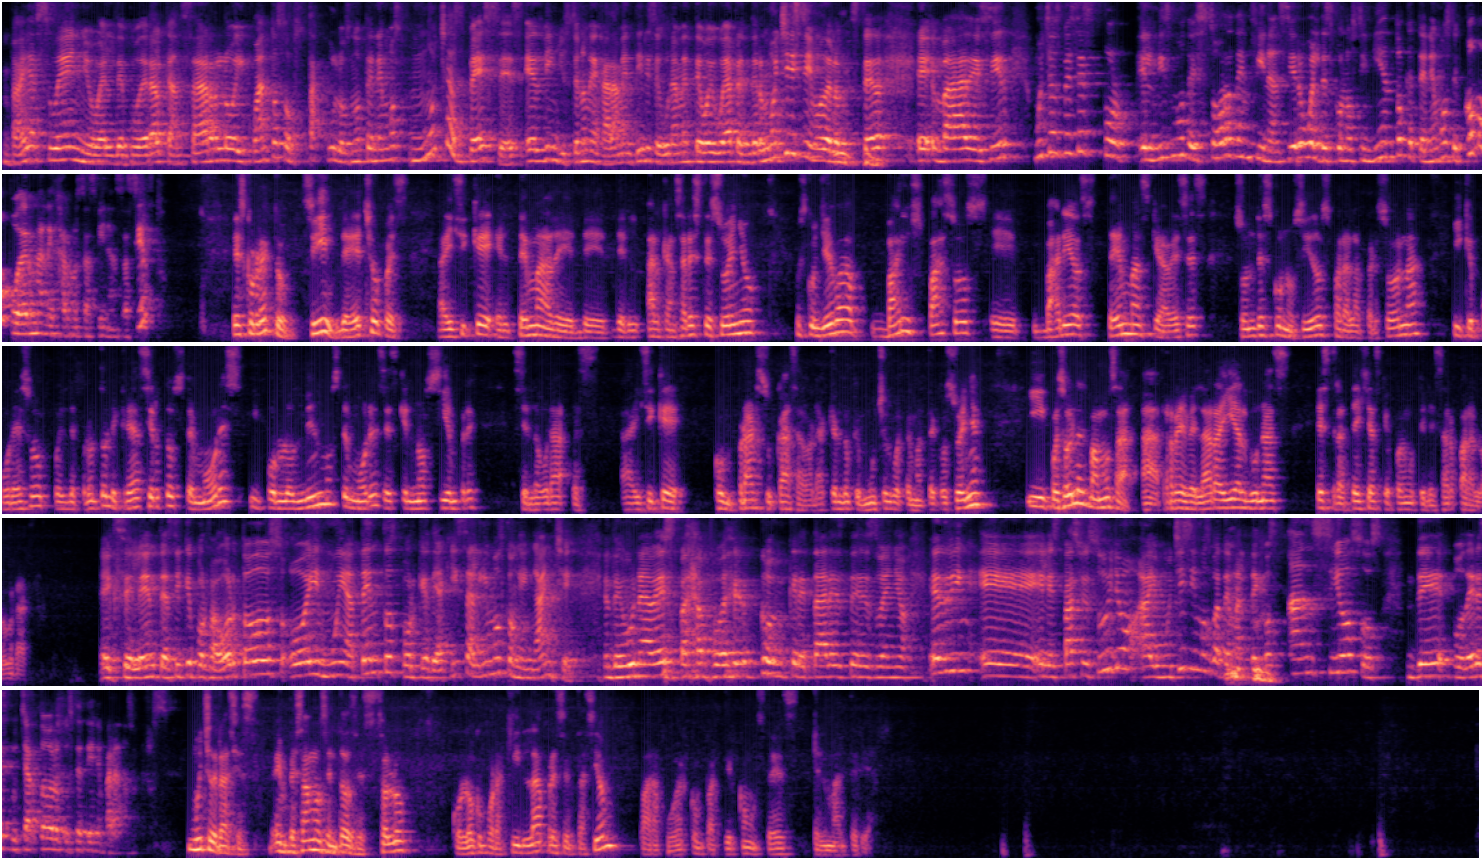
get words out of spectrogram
Vaya sueño el de poder alcanzarlo y cuántos obstáculos no tenemos muchas veces, Edwin, y usted no me dejará mentir y seguramente hoy voy a aprender muchísimo de lo que usted eh, va a decir, muchas veces por el mismo desorden financiero o el desconocimiento que tenemos de cómo poder manejar nuestras finanzas, ¿cierto? Es correcto, sí, de hecho, pues ahí sí que el tema de, alcanzar este sueño pues conlleva varios pasos, eh, varios temas que a veces son desconocidos para la persona y que por eso, pues de pronto le crea ciertos temores y por los mismos temores es que no siempre se logra, pues ahí sí que comprar su casa, ¿verdad? Que es lo que muchos guatemaltecos sueñan. Y pues hoy les vamos a, a revelar ahí algunas estrategias que pueden utilizar para lograrlo. Excelente, así que por favor todos hoy muy atentos porque de aquí salimos con enganche de una vez para poder concretar este sueño. Edwin, eh, el espacio es suyo, hay muchísimos guatemaltecos ansiosos de poder escuchar todo lo que usted tiene para nosotros. Muchas gracias. Empezamos entonces, solo coloco por aquí la presentación para poder compartir con ustedes el material.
